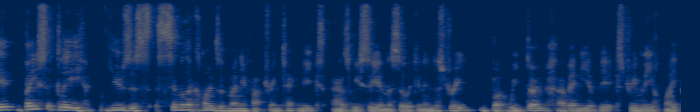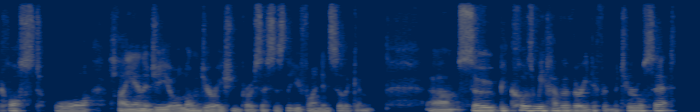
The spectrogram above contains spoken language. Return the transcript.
It basically uses similar kinds of manufacturing techniques as we see in the silicon industry, but we don't have any of the extremely high cost or high energy or long duration processes that you find in silicon. Um, so, because we have a very different material set,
